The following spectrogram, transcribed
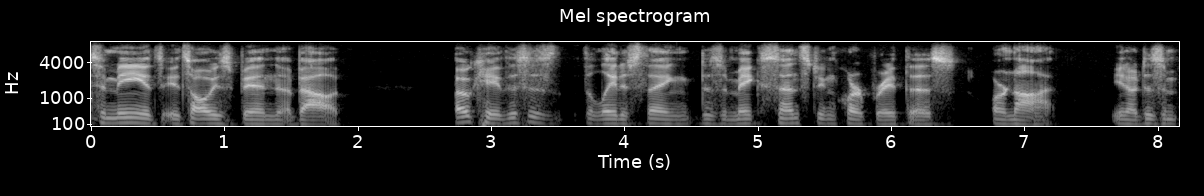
to me, it's it's always been about okay, this is the latest thing. Does it make sense to incorporate this or not? You know, does it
